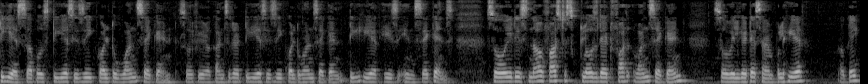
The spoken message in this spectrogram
ts suppose ts is equal to 1 second so if you consider ts is equal to 1 second t here is in seconds. So it is now first closed at 1 second so we'll get a sample here okay?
